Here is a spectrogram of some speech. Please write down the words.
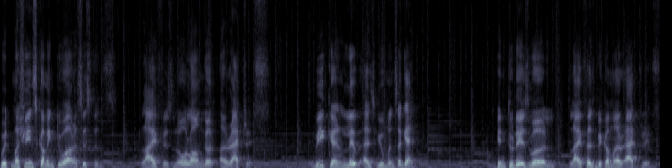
With machines coming to our assistance, life is no longer a rat race. We can live as humans again. In today's world, life has become a rat race,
